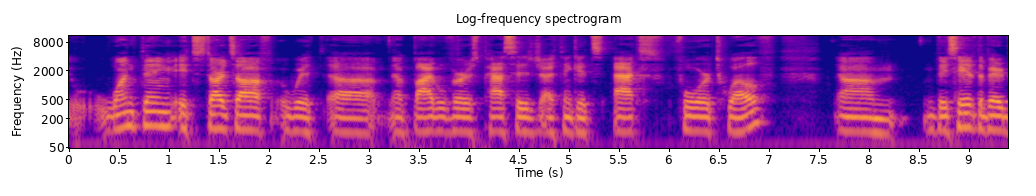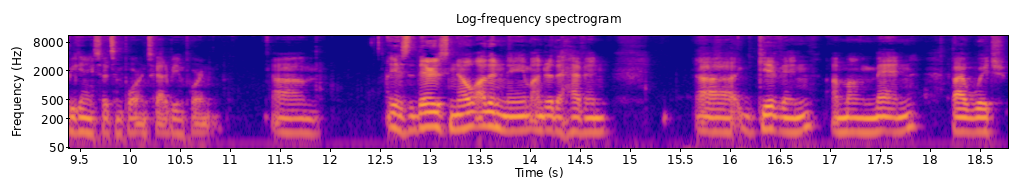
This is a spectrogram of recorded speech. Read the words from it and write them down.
One thing it starts off with uh, a Bible verse passage. I think it's Acts four twelve. Um, they say it at the very beginning, so it's important. It's got to be important. Um, is there's no other name under the heaven uh, given among men by which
